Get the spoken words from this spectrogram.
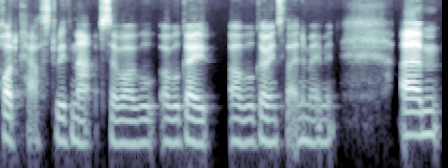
podcast with Matt, so I will I will go I will go into that in a moment. Um,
